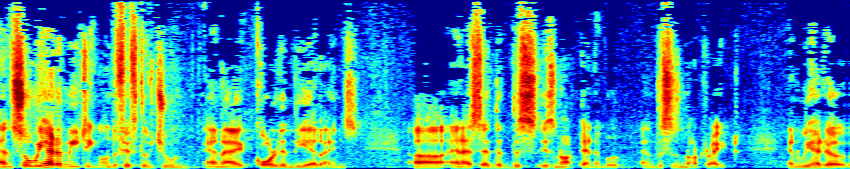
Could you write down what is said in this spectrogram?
And so we had a meeting on the 5th of June, and I called in the airlines, uh, and I said that this is not tenable and this is not right. And we had a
